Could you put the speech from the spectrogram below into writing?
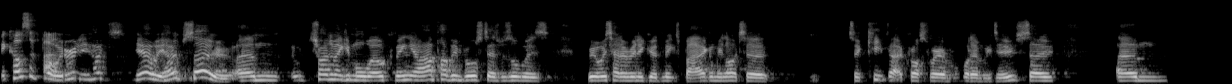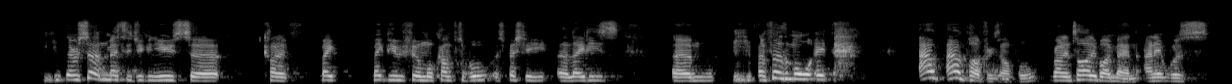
because of that. Oh, we really hope. Yeah, we hope so. Um, trying to make it more welcoming. You know, our pub in Broadstairs was always we always had a really good mixed bag, and we like to to keep that across wherever whatever we do. So um, there are certain methods you can use to kind of make make people feel more comfortable, especially uh, ladies. Um, and furthermore, it our, our pub, for example, run entirely by men, and it was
